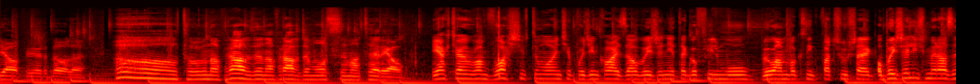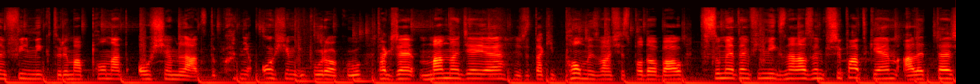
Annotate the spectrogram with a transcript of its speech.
Ja pierdolę. O, to był naprawdę, naprawdę mocny materiał. Ja chciałem wam właśnie w tym momencie podziękować za obejrzenie tego filmu. Był unboxing paczuszek. Obejrzeliśmy razem filmik, który ma ponad 8 lat, dokładnie 8,5 roku. Także mam nadzieję, że taki pomysł wam się spodobał. W sumie ten filmik znalazłem przypadkiem, ale też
